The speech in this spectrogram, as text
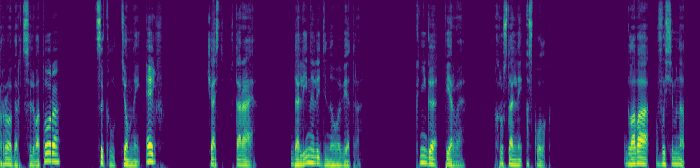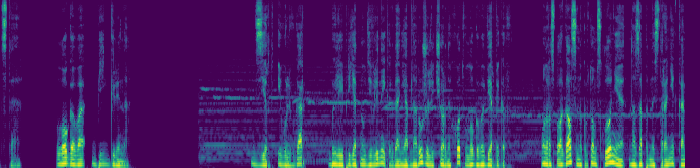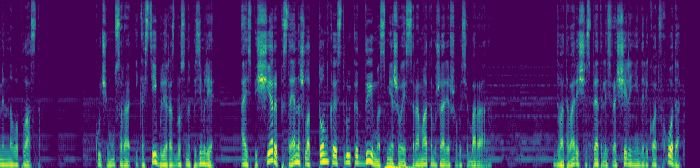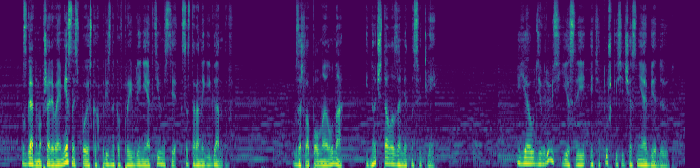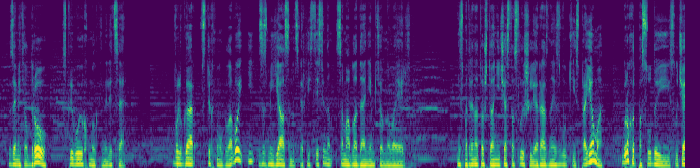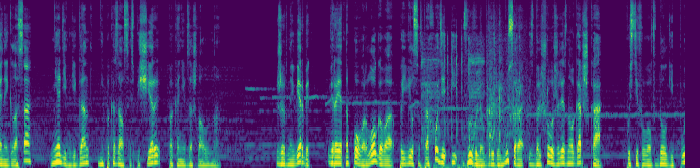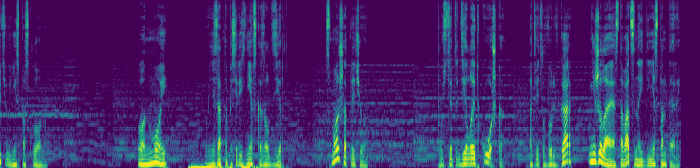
Роберт Сальватора, цикл «Темный эльф», часть вторая, «Долина ледяного ветра». Книга первая, «Хрустальный осколок». Глава 18. Логово Биггрина. Дзирт и Вульфгар были приятно удивлены, когда они обнаружили черный ход в логово вербигов. Он располагался на крутом склоне на западной стороне каменного пласта. Кучи мусора и костей были разбросаны по земле, а из пещеры постоянно шла тонкая струйка дыма, смешиваясь с ароматом жарившегося барана. Два товарища спрятались в расщелине недалеко от входа, взглядом обшаривая местность в поисках признаков проявления активности со стороны гигантов. Взошла полная луна, и ночь стала заметно светлей. «Я удивлюсь, если эти тушки сейчас не обедают», — заметил Дроу с кривой ухмылкой на лице. — Вульгар встряхнул головой и засмеялся над сверхъестественным самообладанием темного эльфа. Несмотря на то, что они часто слышали разные звуки из проема, грохот посуды и случайные голоса, ни один гигант не показался из пещеры, пока не взошла луна. Жирный вербик, вероятно повар логова, появился в проходе и вывалил груду мусора из большого железного горшка, пустив его в долгий путь вниз по склону. «Он мой», — внезапно посерезнев сказал Дзирт. Сможешь отвлечь его?» «Пусть это делает кошка», — ответил Вульфгар, не желая оставаться наедине с пантерой.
